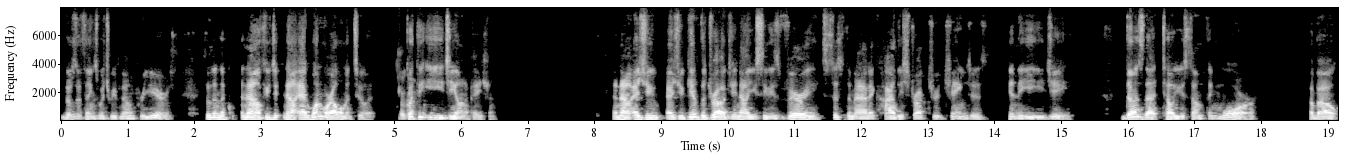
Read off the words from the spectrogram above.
those are things which we've known for years. So then the now if you do, now add one more element to it Okay. put the EEG on a patient. And now as you as you give the drugs, you now you see these very systematic, highly structured changes in the EEG. Does that tell you something more about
